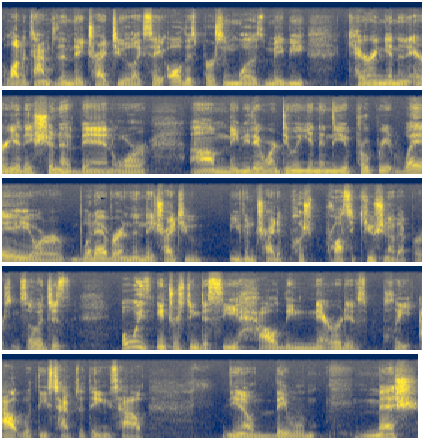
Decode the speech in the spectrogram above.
A lot of times, then they try to like say, "Oh, this person was maybe carrying in an area they shouldn't have been," or um, maybe they weren't doing it in the appropriate way, or whatever. And then they try to even try to push prosecution of that person. So it's just always interesting to see how the narratives play out with these types of things. How you know they will mesh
